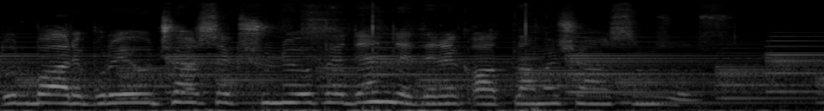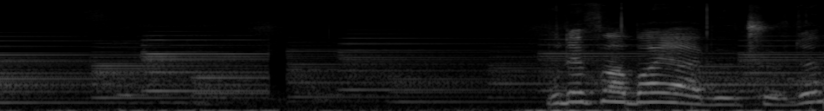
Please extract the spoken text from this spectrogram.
Dur bari buraya uçarsak şunu yok eden de direkt atlama şansımız olsun. Bu defa bayağı bir uçurdu.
